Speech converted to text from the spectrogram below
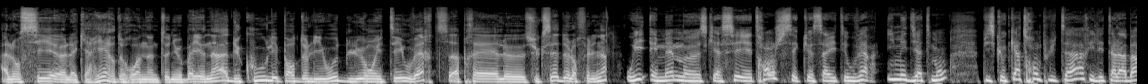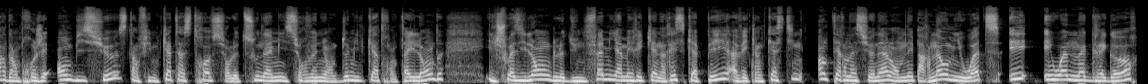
a lancé euh, la carrière de Juan Antonio Bayona. Du coup, les portes d'Hollywood lui ont été ouvertes après le succès de l'orphelinat Oui, et même euh, ce qui est assez étrange, c'est que ça a été ouvert immédiatement, puisque quatre ans plus tard, il est à la barre d'un projet ambitieux. C'est un film catastrophe sur le tsunami survenu en 2004 en Thaïlande. Il choisit l'angle d'une famille américaine rescapée avec un casting international emmené par Naomi Watts et Ewan McGregor.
